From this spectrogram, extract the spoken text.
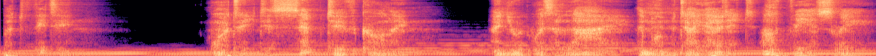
but fitting. What a deceptive calling. I knew it was a lie the moment I heard it, obviously,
